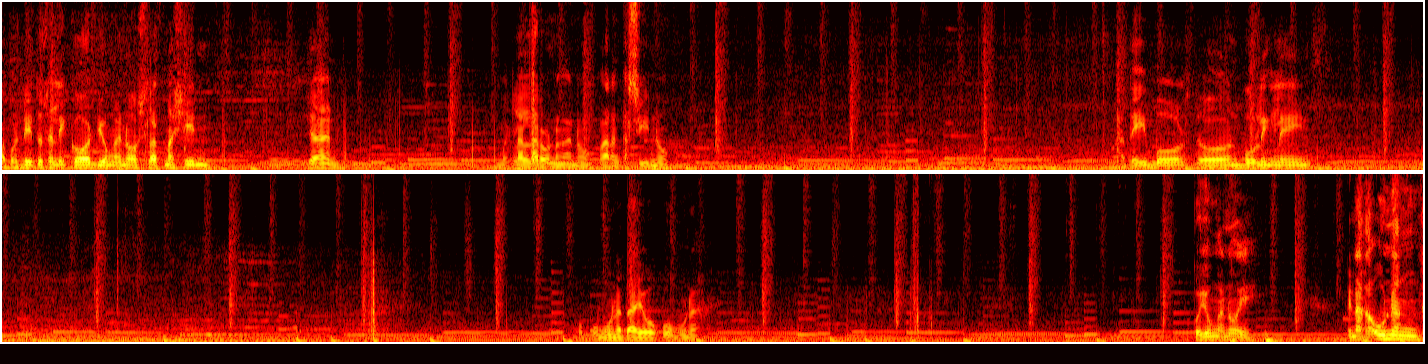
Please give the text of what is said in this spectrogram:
Tapos dito sa likod, yung ano, slot machine. Diyan. Maglalaro ng ano, parang casino. Mga tables doon, bowling lanes. Muna tayo, upo muna. Ako yung ano eh, pinakaunang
